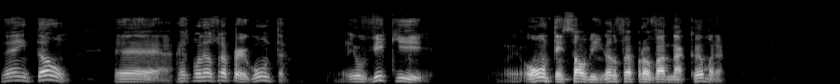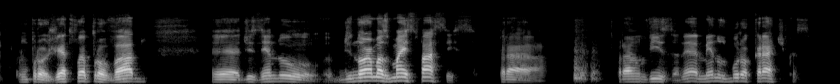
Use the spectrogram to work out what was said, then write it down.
Né? Então, é, respondendo a sua pergunta, eu vi que é, ontem, salvo engano, foi aprovado na Câmara um projeto, foi aprovado é, dizendo de normas mais fáceis para a Anvisa, né? menos burocráticas,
